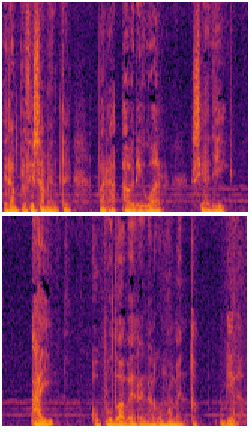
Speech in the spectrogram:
eran precisamente para averiguar si allí hay o pudo haber en algún momento vida.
